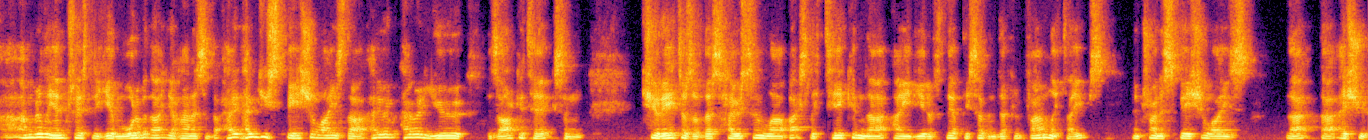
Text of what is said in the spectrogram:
I'm really interested to hear more about that, Johannes, about how, how do you spatialize that? How, how are you, as architects and curators of this housing lab, actually taking that idea of 37 different family types and trying to spatialize that, that issue?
